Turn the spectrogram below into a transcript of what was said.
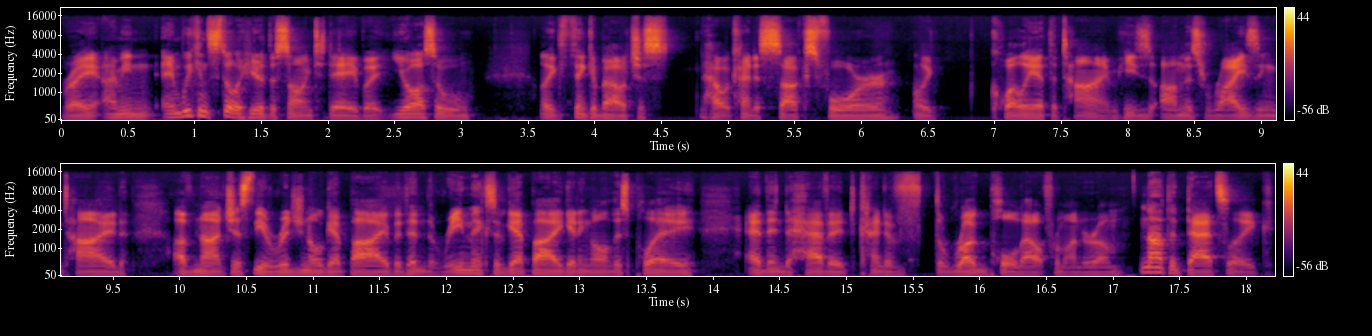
right? I mean, and we can still hear the song today, but you also like think about just how it kind of sucks for like Kweli at the time. He's on this rising tide of not just the original Get By, but then the remix of Get By getting all this play, and then to have it kind of the rug pulled out from under him. Not that that's like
